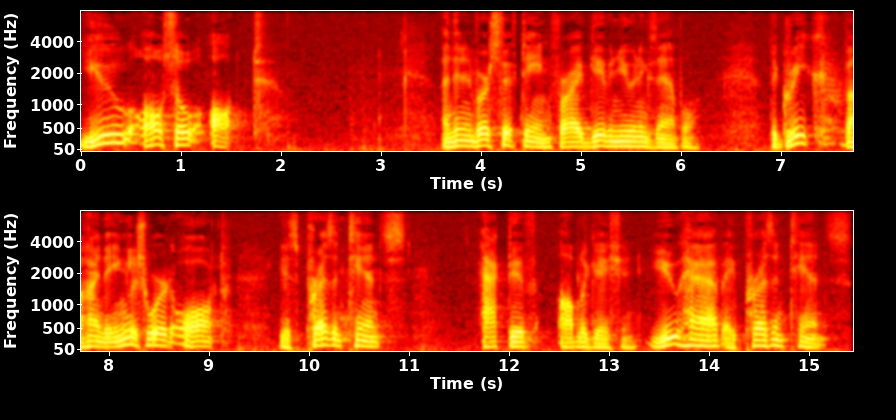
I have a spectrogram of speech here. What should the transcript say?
You also ought. And then in verse 15, for I have given you an example. The Greek behind the English word ought is present tense, active obligation. You have a present tense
